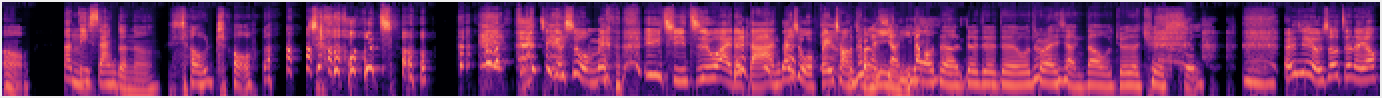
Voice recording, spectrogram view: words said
嗯，那第三个呢？小丑，小丑。这个是我们预期之外的答案，但是我非常同意你想 到的。对对对，我突然想到，我觉得确实，而且有时候真的要，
